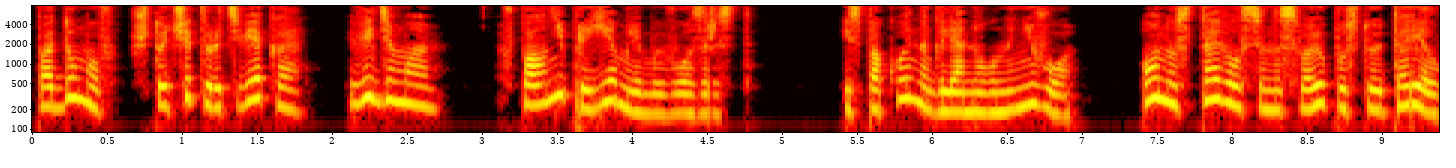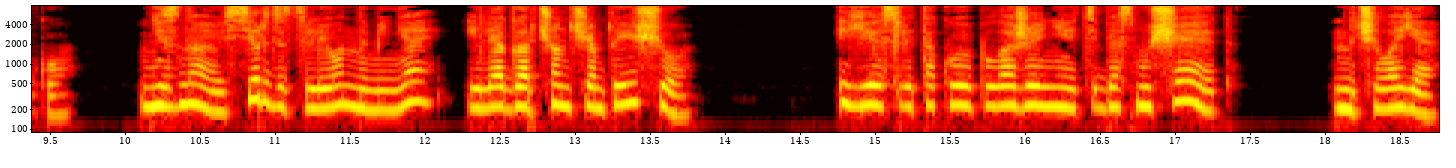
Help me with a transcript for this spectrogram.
подумав, что четверть века, видимо, вполне приемлемый возраст, и спокойно глянула на него. Он уставился на свою пустую тарелку. Не знаю, сердится ли он на меня или огорчен чем-то еще. «Если такое положение тебя смущает...» — начала я.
